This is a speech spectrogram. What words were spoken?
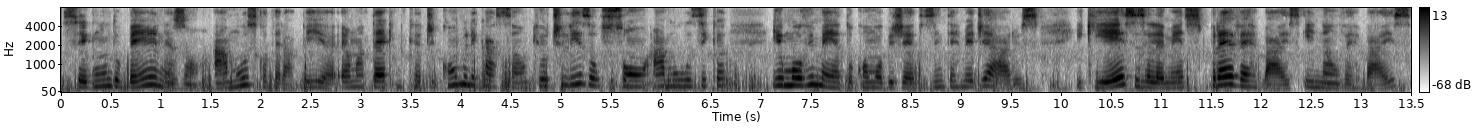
Segundo Benezon, a musicoterapia é uma técnica de comunicação que utiliza o som, a música e o movimento como objetos intermediários, e que esses elementos pré-verbais e não verbais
